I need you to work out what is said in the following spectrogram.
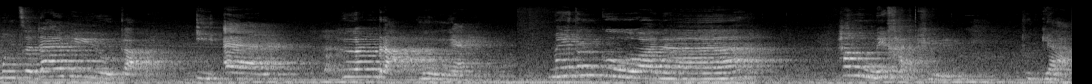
มึงจะได้ไปอยู่กับอีแอนเพื่อนรักมึงไง ไม่ต้องกลัวนะ ถ้ามึงไม่ขัดขืน ทุกอย่าง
